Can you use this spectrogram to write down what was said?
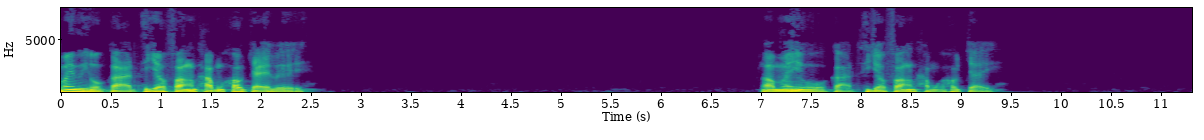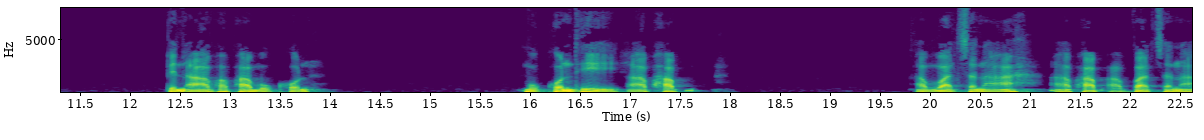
ไม่มีโอกาสที่จะฟังธรรมเข้าใจเลย เราไม่มีโอกาสที่จะฟังธรรมเข้าใจ เป็นอาภัพบุคคล บุคคลที่อาภัพ อับวัสนา อาภัพอับวัสนา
